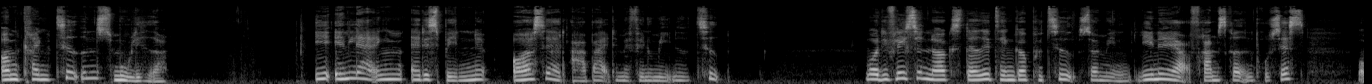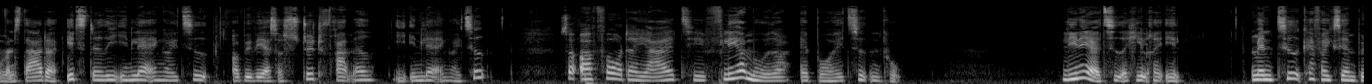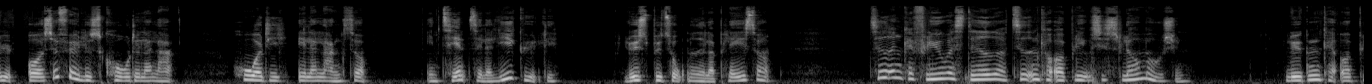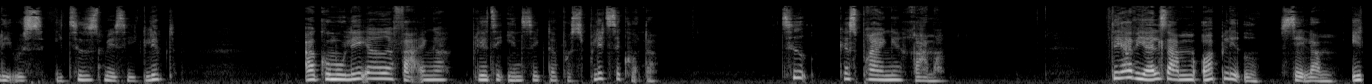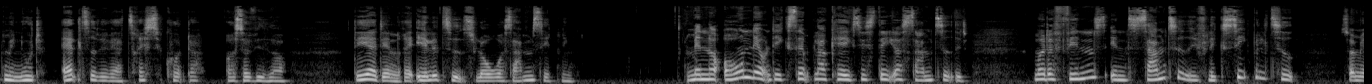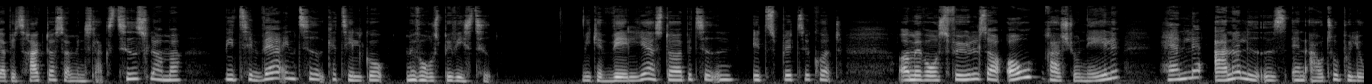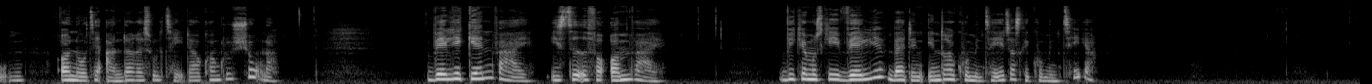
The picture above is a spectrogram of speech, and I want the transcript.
omkring tidens muligheder. I indlæringen er det spændende også at arbejde med fænomenet tid. Hvor de fleste nok stadig tænker på tid som en lineær fremskreden proces, hvor man starter et sted i indlæring og i tid og bevæger sig stødt fremad i indlæring og i tid, så opfordrer jeg til flere måder at bøje tiden på. Lineær tid er helt reel, men tid kan for eksempel også føles kort eller lang, hurtig eller langsom, intens eller ligegyldig, lystbetonet eller plagsom. Tiden kan flyve afsted, og tiden kan opleves i slow motion. Lykken kan opleves i tidsmæssige glimt. Akkumulerede erfaringer bliver til indsigter på splitsekunder. Tid kan sprænge rammer. Det har vi alle sammen oplevet, selvom et minut altid vil være 60 sekunder osv. Det er den reelle tids lov og sammensætning. Men når ovennævnte eksempler kan eksistere samtidigt, må der findes en samtidig fleksibel tid, som jeg betragter som en slags tidslommer, vi til hver en tid kan tilgå med vores bevidsthed. Vi kan vælge at stoppe tiden et splitsekund, og med vores følelser og rationale handle anderledes end autopiloten og nå til andre resultater og konklusioner. Vælge genveje i stedet for omveje. Vi kan måske vælge, hvad den indre kommentator skal kommentere.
